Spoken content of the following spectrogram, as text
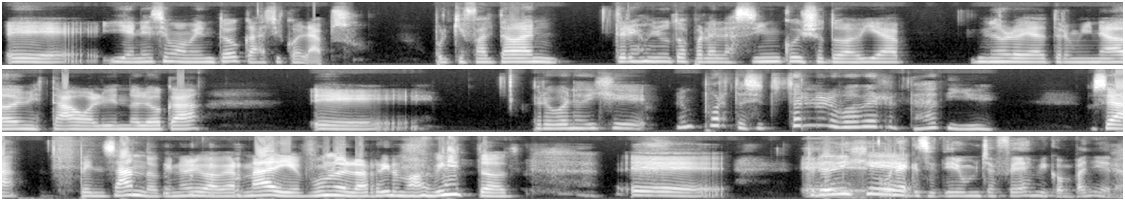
Eh, y en ese momento casi colapso. Porque faltaban 3 minutos para las 5 y yo todavía no lo había terminado y me estaba volviendo loca. Eh, pero bueno, dije, no importa, si total no lo va a ver nadie. O sea, pensando que no lo iba a ver nadie, fue uno de los reels más vistos. Eh, Pero dije- Una que se tiene mucha fe es mi compañera.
